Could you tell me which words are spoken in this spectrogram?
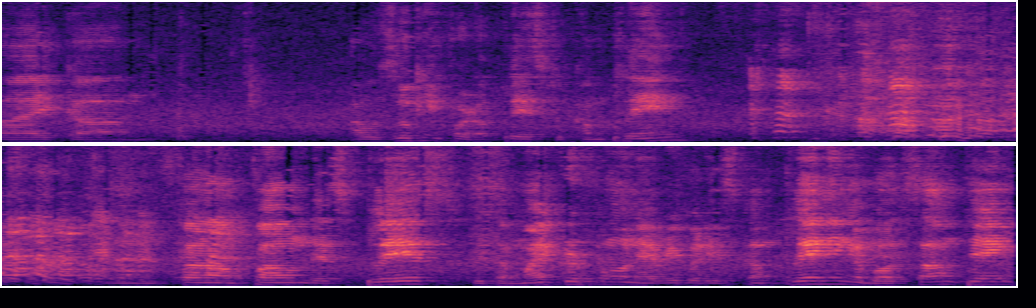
Like, um, I was looking for a place to complain and found, found this place with a microphone, everybody's complaining about something.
